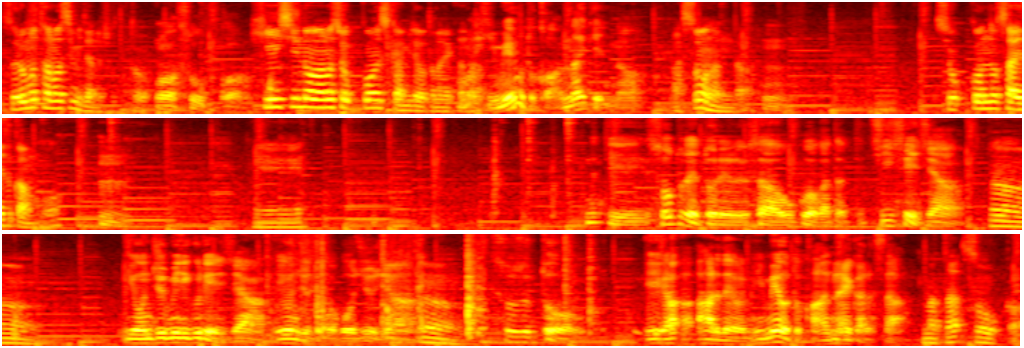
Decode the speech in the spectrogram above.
それも楽しみだなちょっと。ああそうか。瀕死のあの食痕しか見たことないから。まあ姫と変わんないけんな。あそうなんだ。うん。食痕のサイズ感も？うん。へえ。だって外で取れるさ奥若って小さいじゃん。うんうん。40ミリぐらいじゃん。40とか50じゃん、うん。そうするといやあれだよ姫と変わんないからさ。またそうか。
